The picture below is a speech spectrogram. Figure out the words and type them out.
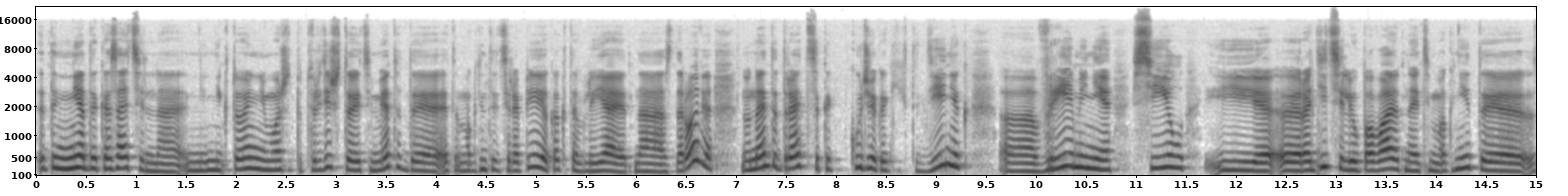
Это не доказательно, никто не может подтвердить, что эти методы, эта магнитотерапия как-то влияет на здоровье, но на это тратится как, куча каких-то денег, э, времени, сил, и э, родители уповают на эти магниты,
